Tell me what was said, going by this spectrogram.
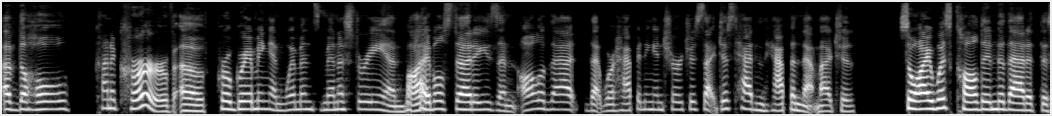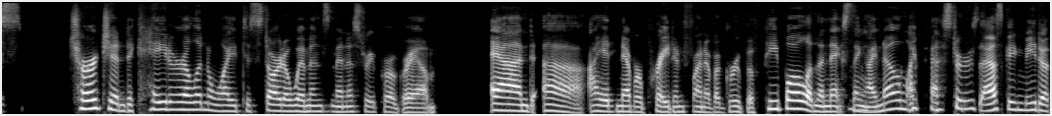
of the whole kind of curve of programming and women's ministry and Bible studies and all of that that were happening in churches that just hadn't happened that much. And so I was called into that at this church in Decatur, Illinois to start a women's ministry program. And uh, I had never prayed in front of a group of people. And the next thing I mm. know, my pastor is asking me to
